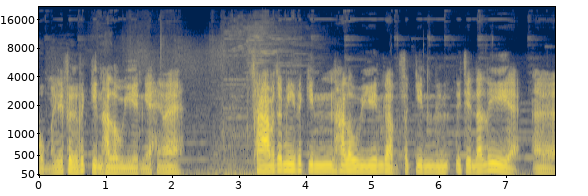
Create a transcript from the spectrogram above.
ผมไม่ได้ซื้อสกินฮาโลวีนไงใช่ไหมชามันจะมีสกินฮาโลวีนกับสกินดิจินดารี่อะ เออ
